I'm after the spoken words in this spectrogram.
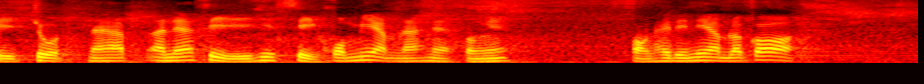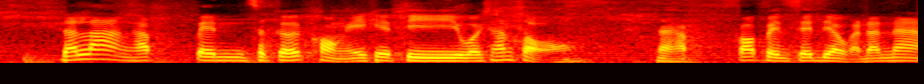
4 จุดนะครับ อันนี้สีสีโครเมียมนะเนี่ยตรงนี้ของไทเทเนียม แล้วก็ด้านล่างครับเป็นสเกิร์ตของ AKT เวอร์ชัน2นะครับก็เป็นเซตเดียวกับด้านหน้า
